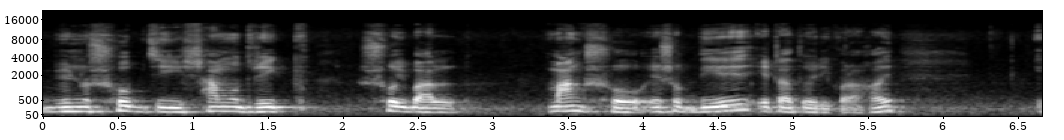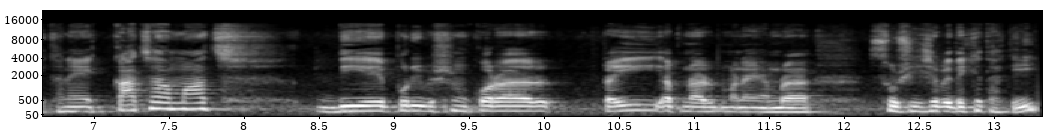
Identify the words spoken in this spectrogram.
বিভিন্ন সবজি, সামুদ্রিক শৈবাল, মাংস এসব দিয়ে এটা তৈরি করা হয়। এখানে কাঁচা মাছ দিয়ে পরিবেশন করাটাই আপনার মানে আমরা সুশি হিসেবে দেখে থাকি।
